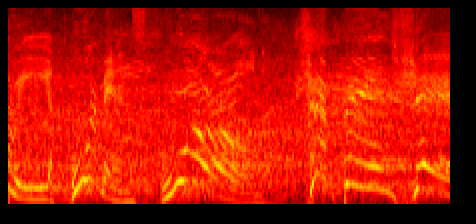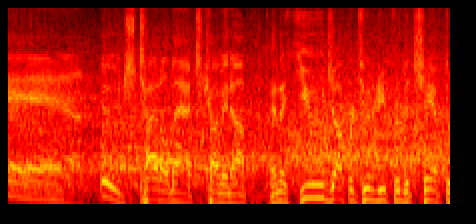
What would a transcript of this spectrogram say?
WWE Women's World Championship. Huge title match coming up. And a huge opportunity for the champ to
